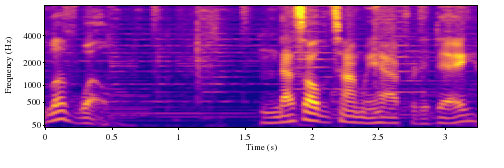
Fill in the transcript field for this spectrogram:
love well and that's all the time we have for today.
